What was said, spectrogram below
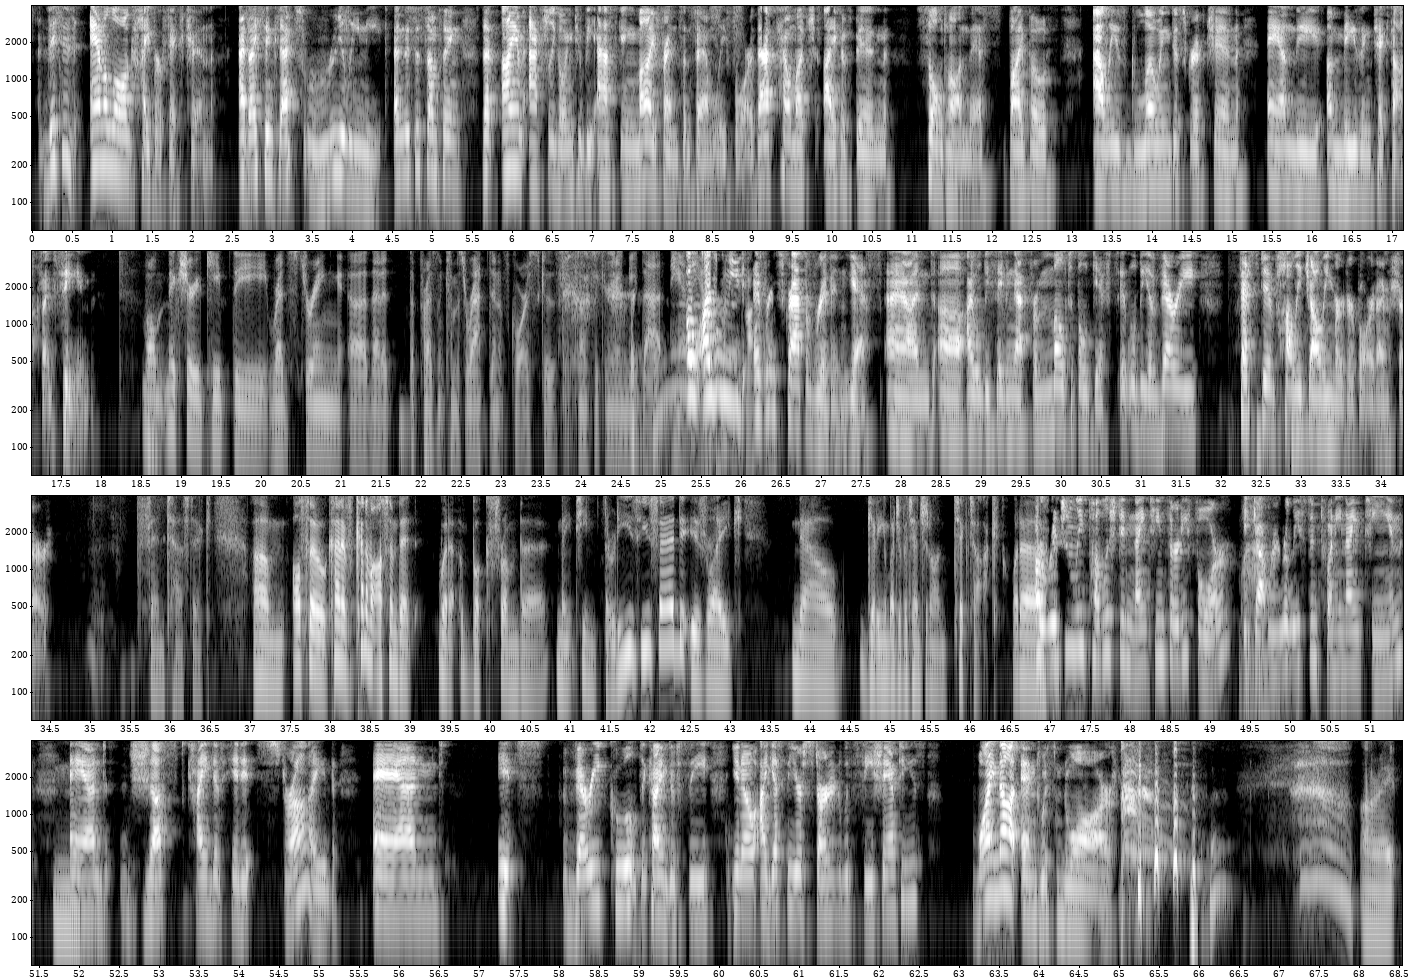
this is analog hyperfiction. And I think that's really neat. And this is something that I am actually going to be asking my friends and family for. That's how much I have been sold on this by both Allie's glowing description and the amazing TikToks I've seen. Well, make sure you keep the red string uh, that it, the present comes wrapped in, of course, because it sounds like you're going to need that. oh, I will need every scrap of ribbon, yes, and uh, I will be saving that for multiple gifts. It will be a very festive, holly jolly murder board, I'm sure. Fantastic. Um, also, kind of kind of awesome that what a book from the 1930s you said is like now getting a bunch of attention on TikTok. What a originally published in 1934, wow. it got re-released in 2019 mm. and just kind of hit its stride and it's very cool to kind of see, you know, I guess the year started with sea shanties. Why not end with noir? All right.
